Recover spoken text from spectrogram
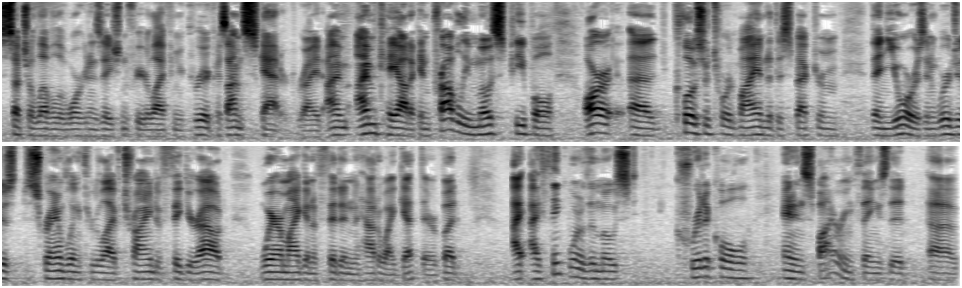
such a level of organization for your life and your career because I'm scattered, right? I'm I'm chaotic, and probably most people are uh, closer toward my end of the spectrum than yours, and we're just scrambling through life trying to figure out where am I going to fit in and how do I get there. But I, I think one of the most critical and inspiring things that uh,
